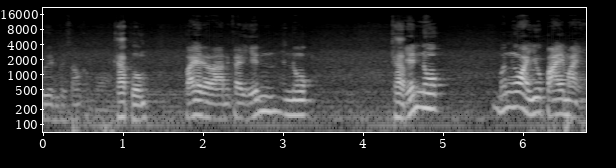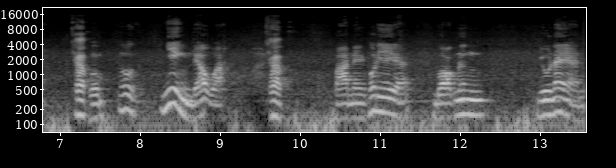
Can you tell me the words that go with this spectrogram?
ปืนไปสองกระบอก ครับผม ไปร้านก็เห็นนก ครับ เห็นนก มันง่อยอยู่ปลายใหม่ครับผม โอ้ยิ่งแล้ววะครับ ป่านนี้พอดีบอกหนึ่งอยู่ในอัน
